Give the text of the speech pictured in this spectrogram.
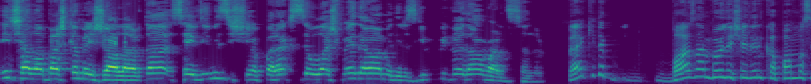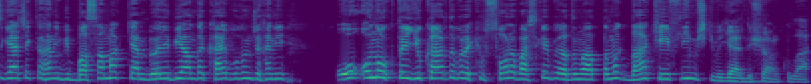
İnşallah başka mecralarda sevdiğimiz işi yaparak size ulaşmaya devam ederiz gibi bir veda vardı sanırım. Belki de bazen böyle şeylerin kapanması gerçekten hani bir basamakken böyle bir anda kaybolunca hani o, o noktayı yukarıda bırakıp sonra başka bir adıma atlamak daha keyifliymiş gibi geldi şu an kulağa.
